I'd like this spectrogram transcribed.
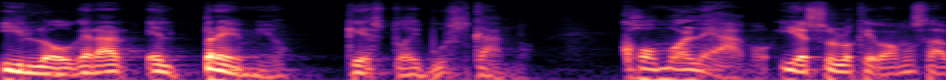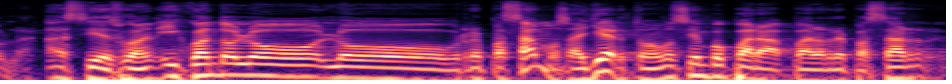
y lograr el premio que estoy buscando. ¿Cómo le hago? Y eso es lo que vamos a hablar. Así es, Juan. Y cuando lo, repasamos ayer, tomamos tiempo para, repasar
